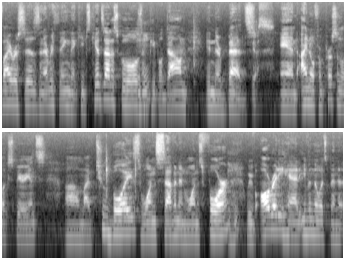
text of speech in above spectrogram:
viruses, and everything that keeps kids out of schools and mm-hmm. people down in their beds. Yes. And I know from personal experience, um, I have two boys, one's seven and one's 4 We've already had, even though it's been a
